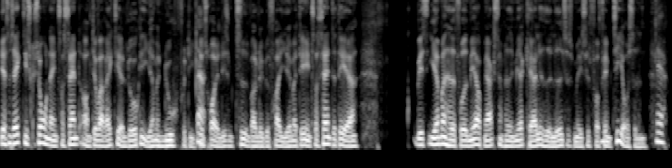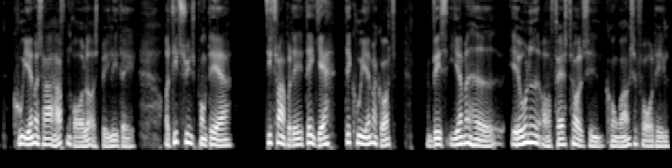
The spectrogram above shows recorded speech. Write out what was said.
Jeg synes ikke, diskussionen er interessant, om det var rigtigt at lukke Irma nu, fordi ja. det tror jeg ligesom tiden var løbet fra Irma. Det interessante, det er, hvis Irma havde fået mere opmærksomhed, mere kærlighed ledelsesmæssigt for 5-10 år siden, ja. kunne Irma så have haft en rolle at spille i dag? Og dit synspunkt, det er, dit svar på det, det er ja, det kunne Irma godt, hvis Irma havde evnet at fastholde sin konkurrencefordel,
